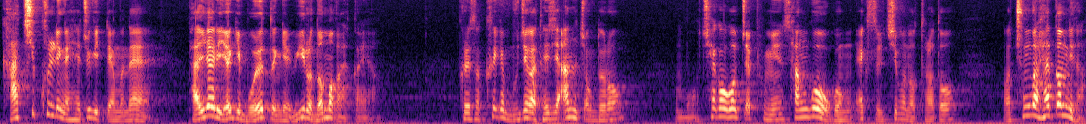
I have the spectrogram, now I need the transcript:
같이 쿨링을 해주기 때문에 발열이 여기 모였던 게 위로 넘어갈 거예요. 그래서 크게 문제가 되지 않을 정도로 뭐 최고급 제품인 3950X를 집어넣더라도 어, 충분할 겁니다.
